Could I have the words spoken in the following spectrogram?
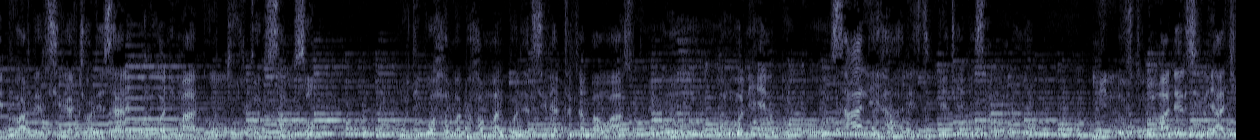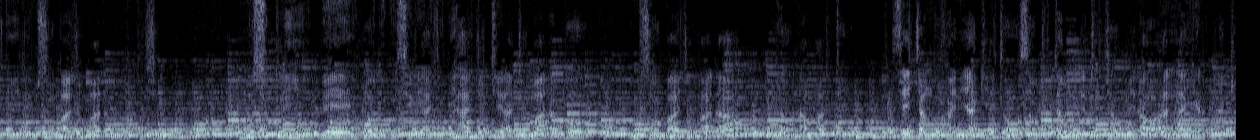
édoird nder siriya jonde sare wolwonima dow tourtol samson. Modi bo hammadou hamman bo nder siriya tataɓa waso wolwoni en dow ko sali ha lesdi biyeteɗi samaria. Min ɗoftuɗoma nder siriyaji ɗi ɗum sobajo maɗa mokkoje mo sukli ɓe hoƴugo siriyaji ɗi ha jotti radio maɗa bo ɗum sobajo maɗa yawna martin. sey janggo fayni ya sawtu tammude to jawmirawo allah yerdake.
